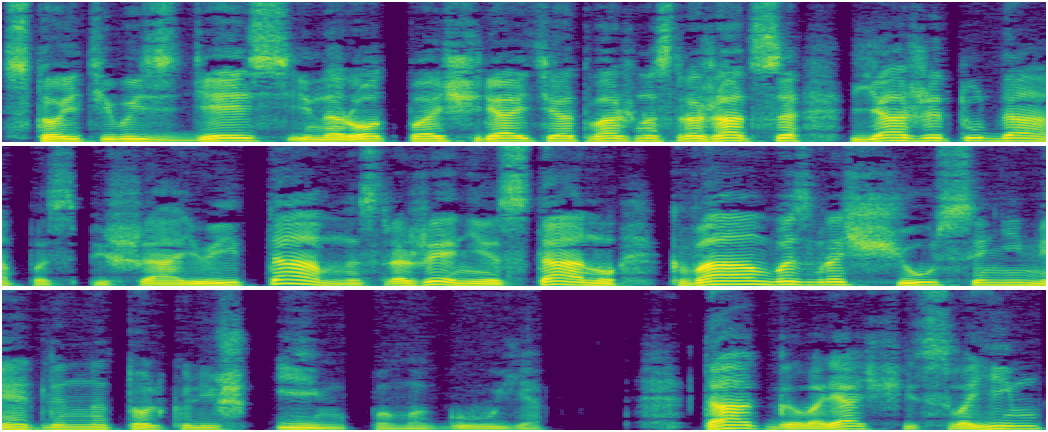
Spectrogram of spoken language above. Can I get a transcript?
стойте вы здесь, и народ поощряйте отважно сражаться, я же туда поспешаю, и там на сражение стану, к вам возвращуся немедленно, только лишь им помогу я». Так, говорящий своим,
